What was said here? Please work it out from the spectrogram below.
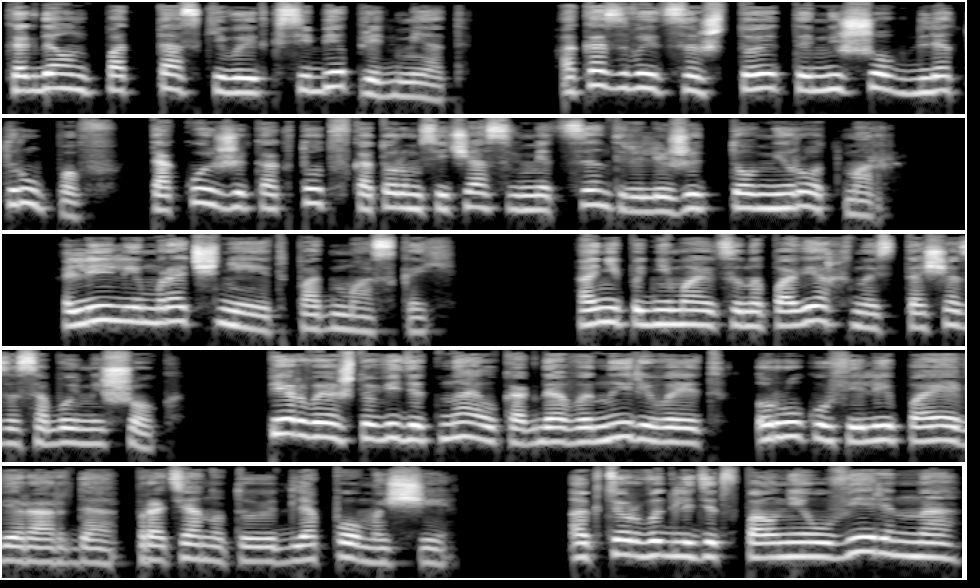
Когда он подтаскивает к себе предмет, оказывается, что это мешок для трупов, такой же, как тот, в котором сейчас в медцентре лежит Томми Ротмар. Лили мрачнеет под маской. Они поднимаются на поверхность, таща за собой мешок. Первое, что видит Найл, когда выныривает, руку Филиппа Эверарда, протянутую для помощи. Актер выглядит вполне уверенно,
